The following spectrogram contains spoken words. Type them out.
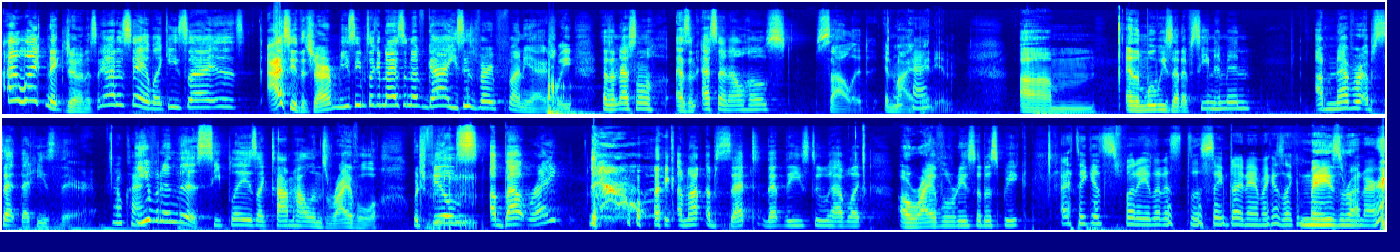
I like Nick Jonas. I gotta say, like he's uh, I see the charm. He seems like a nice enough guy. He seems very funny, actually. As an SNL, as an SNL host, solid in my Okay. opinion. Um, and the movies that I've seen him in, I'm never upset that he's there. Okay. Even in this, he plays like Tom Holland's rival, which feels about right. like I'm not upset that these two have like a rivalry, so to speak. I think it's funny that it's the same dynamic as like Maze Runner.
